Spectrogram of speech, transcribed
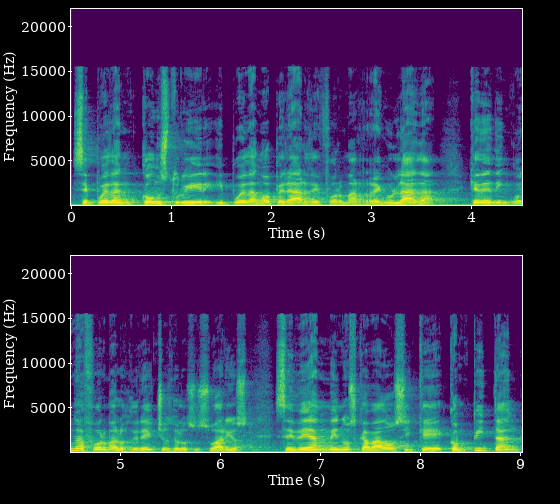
se puedan construir y puedan operar de forma regulada, que de ninguna forma los derechos de los usuarios se vean menoscabados y que compitan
